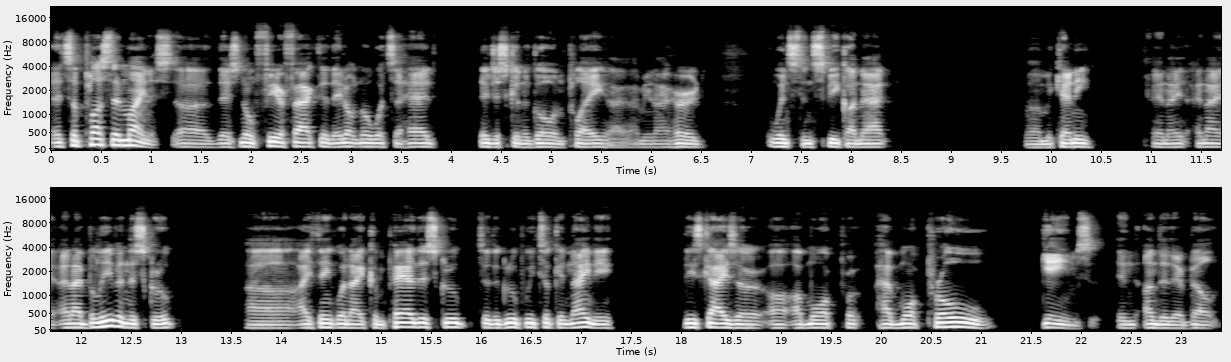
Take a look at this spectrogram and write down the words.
it's a plus and minus. Uh, there's no fear factor. They don't know what's ahead. They're just going to go and play. I, I, mean, I heard Weston speak on that, uh, McKennie, and I and I and I believe in this group. Uh, I think when I compare this group to the group we took in '90, these guys are are, are more pro, have more pro games in under their belt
